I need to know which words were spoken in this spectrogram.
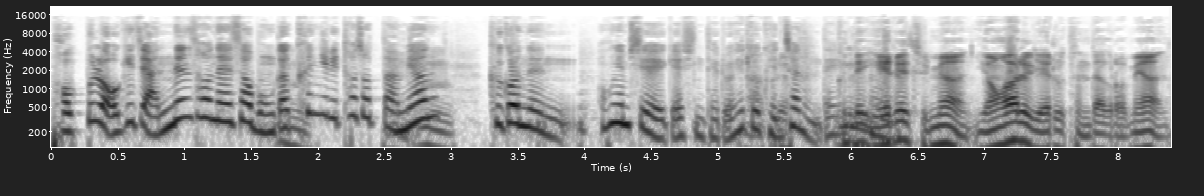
법을 어기지 않는 선에서 뭔가 음. 큰 일이 터졌다면 음. 그거는 홍임 씨가 얘기하신 대로 해도 아? 괜찮은데. 근데 음. 예를 들면 영화를 예로 든다 그러면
